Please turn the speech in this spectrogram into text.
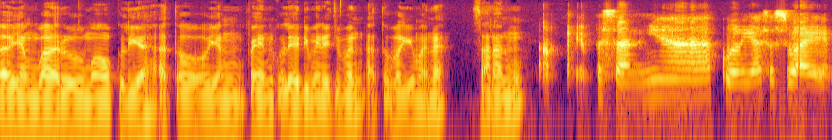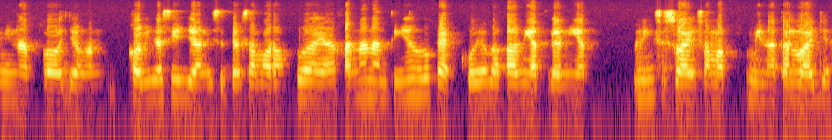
eh, yang baru mau kuliah atau yang pengen kuliah di manajemen atau bagaimana? Saranmu? Oke, pesannya kuliah sesuai minat lo. Jangan, kalau bisa sih jangan disetir sama orang tua ya, karena nantinya lo kayak kuliah bakal niat gak niat. Mending sesuai sama peminatan lo aja.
